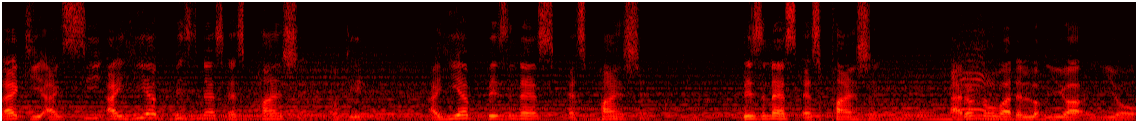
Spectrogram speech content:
Daiki, I see I hear business expansion. Okay. I hear business expansion. Business expansion. I don't know what the you are your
